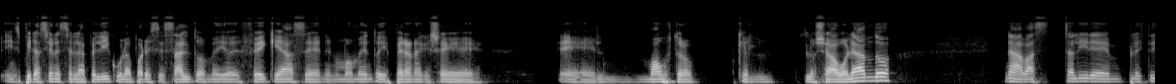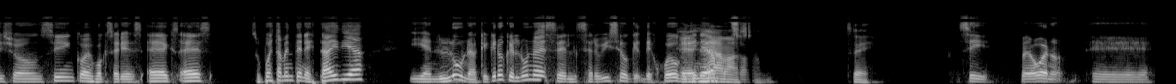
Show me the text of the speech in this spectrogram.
inspiraciones en la película por ese salto medio de fe que hacen en un momento y esperan a que llegue el monstruo que lo lleva volando. Nada, va a salir en PlayStation 5, Xbox Series X, S, supuestamente en Stadia y en Luna, que creo que Luna es el servicio de juego que Es tiene Amazon. Amazon. Sí. Sí, pero bueno, eh,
